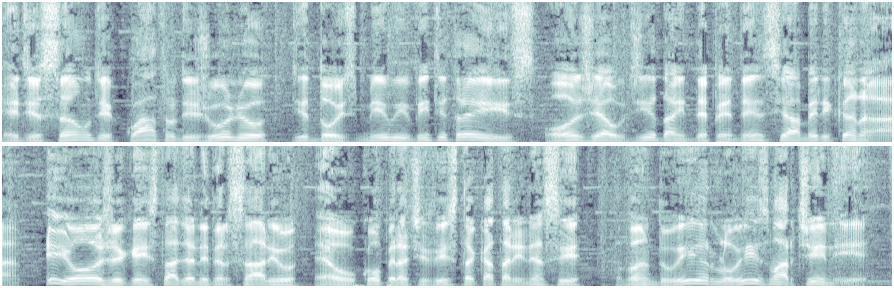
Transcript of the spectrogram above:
edição de 4 de julho de 2023. Hoje é o dia da independência americana. E hoje quem está de aniversário é o cooperativista catarinense Vanduir Luiz Martini.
